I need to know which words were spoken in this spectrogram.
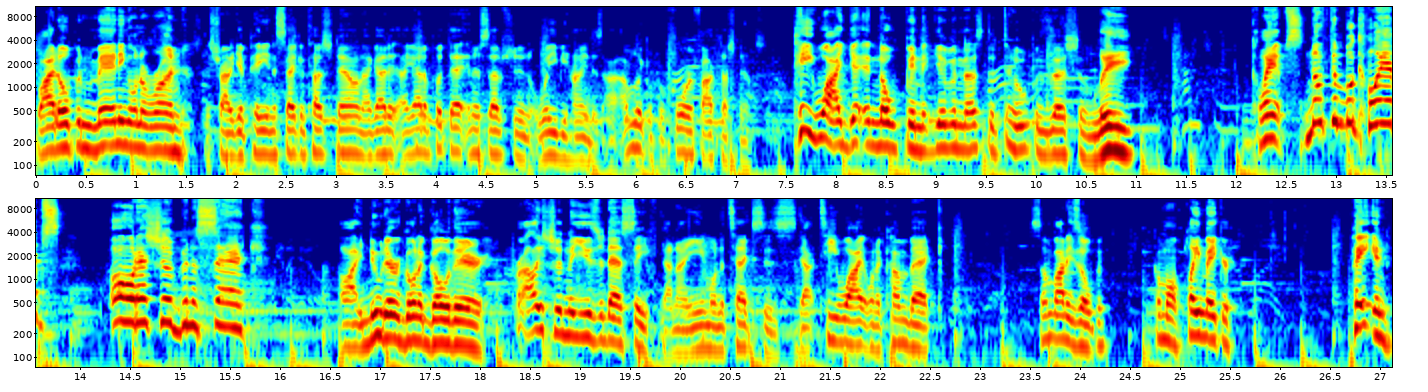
wide open, Manning on the run. Let's try to get paid in a second touchdown. I got it. I got to put that interception way behind us. I I'm looking for four or five touchdowns. TY getting open, giving us the two possession lead. Clamps, nothing but clamps. Oh, that should have been a sack. Oh, I knew they were going to go there. Probably shouldn't have used it that safe. Got Nyheim on the Texas. Got T.Y. on a comeback. Somebody's open. Come on, playmaker. Peyton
